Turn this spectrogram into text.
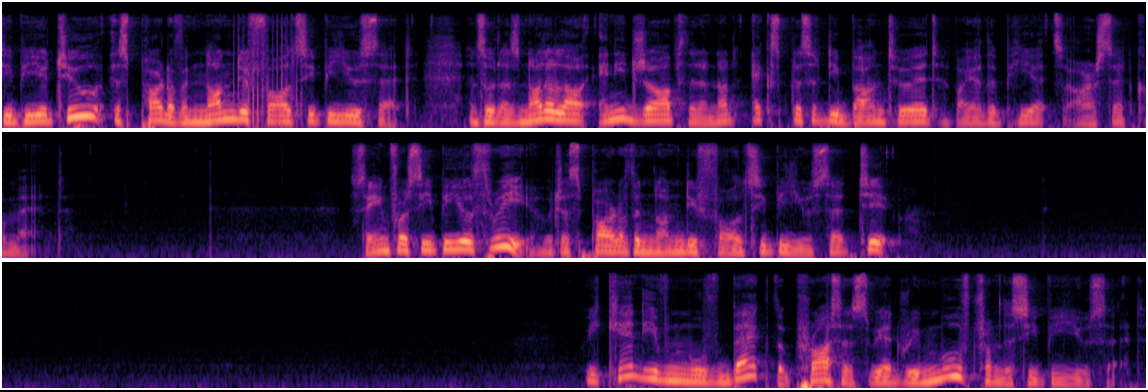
CPU2 is part of a non-default CPU set, and so does not allow any jobs that are not explicitly bound to it via the psrset command. Same for CPU3, which is part of the non-default CPU set too. We can't even move back the process we had removed from the CPU set.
